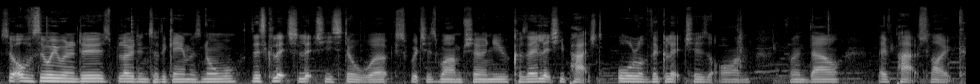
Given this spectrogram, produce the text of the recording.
So obviously all you want to do is load into the game as normal. This glitch literally still works, which is why I'm showing you, because they literally patched all of the glitches on Vondel. They've patched like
